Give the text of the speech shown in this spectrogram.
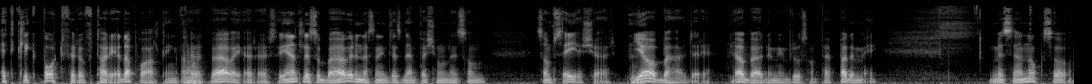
ett klick bort för att ta reda på allting för ja. att behöva göra det. Så egentligen så behöver du nästan inte ens den personen som, som säger kör. Mm. Jag behövde det. Jag behövde min bror som peppade mig. Men sen också,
